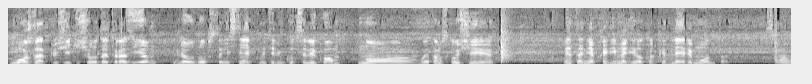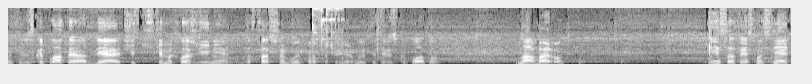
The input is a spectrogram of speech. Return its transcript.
можно отключить еще вот этот разъем для удобства и снять материнку целиком, но в этом случае это необходимо делать только для ремонта самой материнской платы, а для чистки системы охлаждения достаточно будет просто перевернуть материнскую плату наоборот и, соответственно, снять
